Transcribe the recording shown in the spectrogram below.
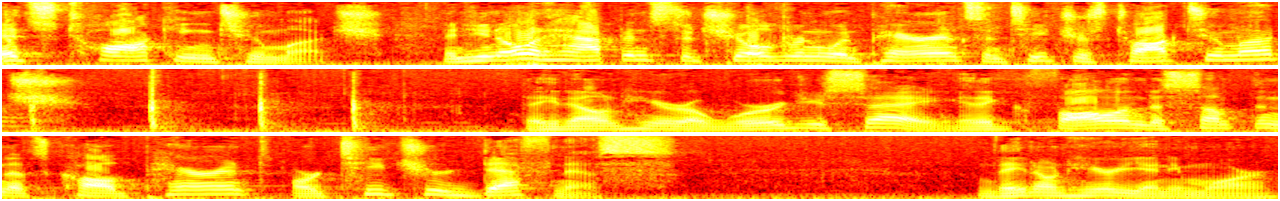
it's talking too much. And you know what happens to children when parents and teachers talk too much? They don't hear a word you say. They fall into something that's called parent or teacher deafness. They don't hear you anymore.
